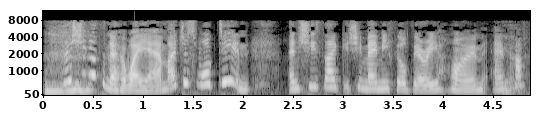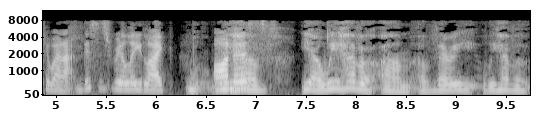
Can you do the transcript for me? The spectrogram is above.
No, she doesn't know who I am. I just walked in, and she's like, she made me feel very home and comfortable. And I, this is really like honest. We have, yeah, we have a um, a very we have a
